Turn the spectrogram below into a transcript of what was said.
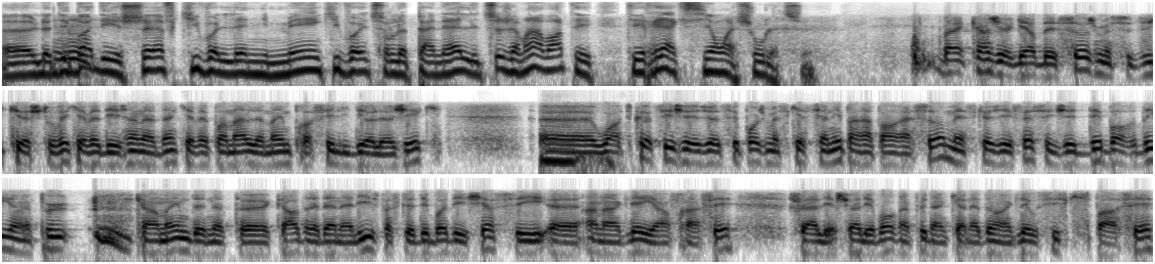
euh, le débat mhm. des chefs, qui va l'animer, qui va être sur le panel. Et tu sais, j'aimerais avoir tes, tes réactions à chaud là-dessus. Ben, quand j'ai regardé ça, je me suis dit que je trouvais qu'il y avait des gens là-dedans qui avaient pas mal le même profil idéologique. Euh, ou en tout cas, tu sais, je, je sais pas, je me suis questionné par rapport à ça, mais ce que j'ai fait, c'est que j'ai débordé un peu quand même de notre euh, cadre d'analyse parce que le débat des chefs, c'est euh, en anglais et en français. Je suis allé, je suis allé voir un peu dans le Canada anglais aussi ce qui se passait.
